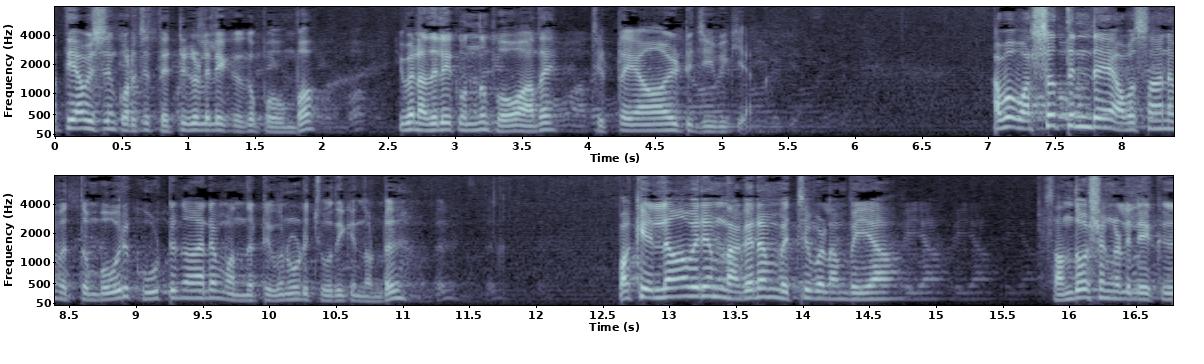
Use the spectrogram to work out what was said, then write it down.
അത്യാവശ്യം കുറച്ച് തെറ്റുകളിലേക്കൊക്കെ പോകുമ്പോൾ ഇവൻ അതിലേക്കൊന്നും പോവാതെ ചിട്ടയായിട്ട് ജീവിക്കുക. അപ്പോൾ വർഷത്തിന്റെ അവസാനം എത്തുമ്പോൾ ഒരു കൂട്ടുകാരൻ വന്നിട്ട് ഇവനോട് ചോദിക്കുന്നുണ്ട് ബാക്കി എല്ലാവരും നഗരം വെച്ച് വിളമ്പിയ സന്തോഷങ്ങളിലേക്ക്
